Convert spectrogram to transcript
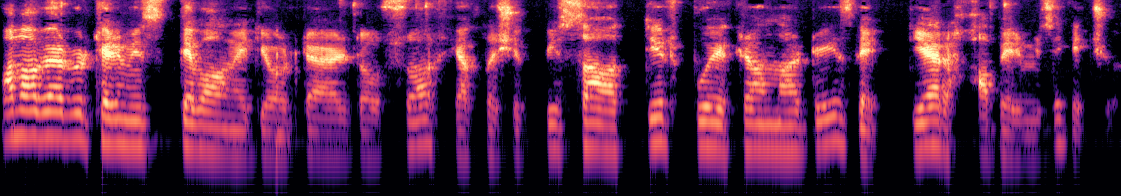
Ana haber bültenimiz devam ediyor değerli dostlar. Yaklaşık bir saattir bu ekranlardayız ve diğer haberimize geçiyoruz.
